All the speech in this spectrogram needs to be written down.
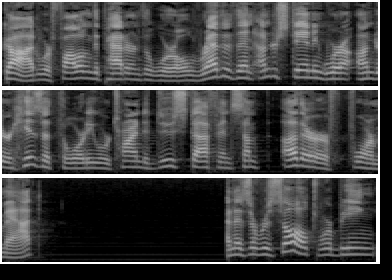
God, we're following the pattern of the world. Rather than understanding we're under His authority, we're trying to do stuff in some other format. And as a result, we're being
